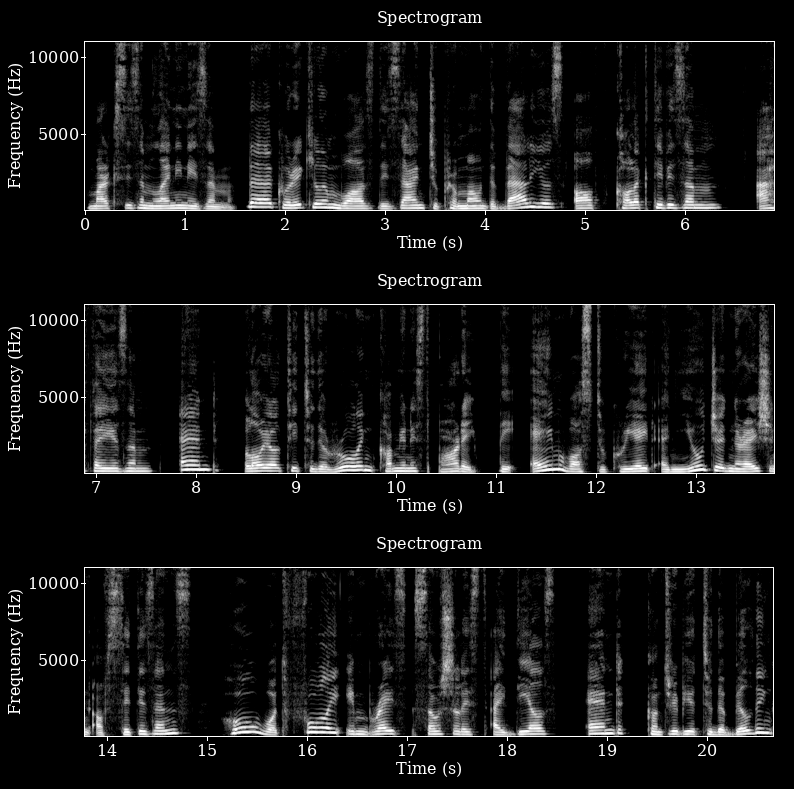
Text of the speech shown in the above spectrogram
Marxism-Leninism. The curriculum was designed to promote the values of collectivism, atheism, and loyalty to the ruling Communist Party. The aim was to create a new generation of citizens who would fully embrace socialist ideals and contribute to the building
